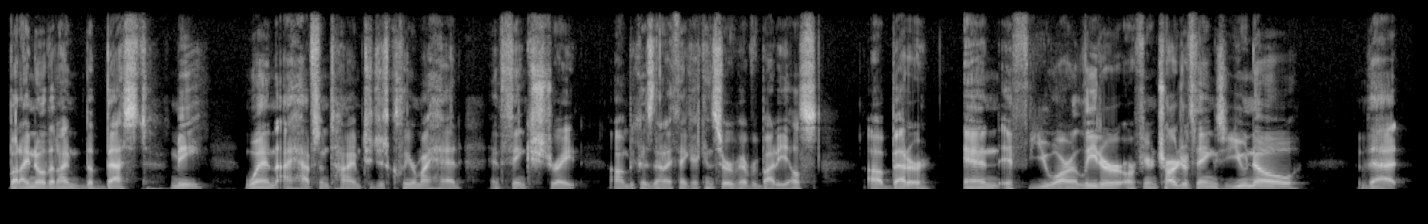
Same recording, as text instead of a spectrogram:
But I know that I'm the best me when I have some time to just clear my head and think straight, um, because then I think I can serve everybody else uh, better. And if you are a leader or if you're in charge of things, you know that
